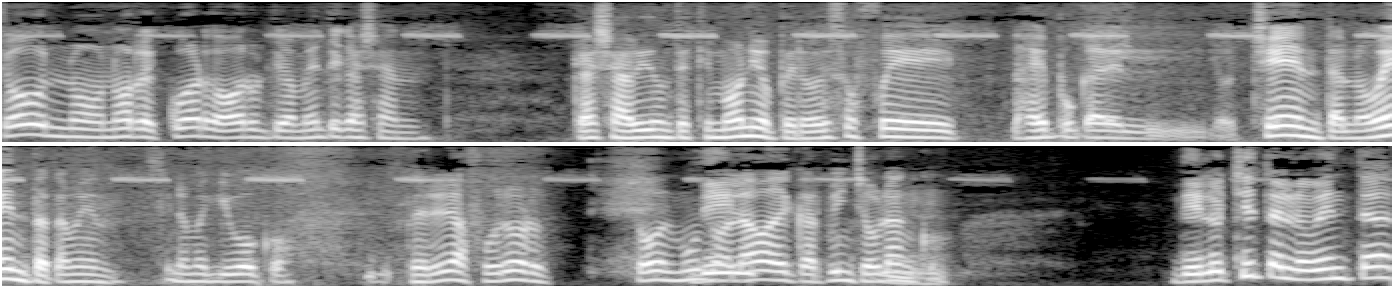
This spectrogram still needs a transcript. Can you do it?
yo no, no recuerdo ahora últimamente que hayan que haya habido un testimonio, pero eso fue la época del 80, el 90 también, si no me equivoco. Pero era furor. Todo el mundo Del- hablaba del carpincho blanco. Del 80 al 90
